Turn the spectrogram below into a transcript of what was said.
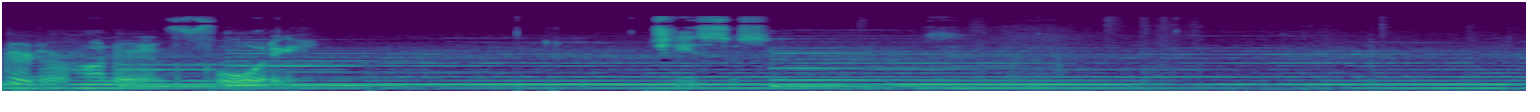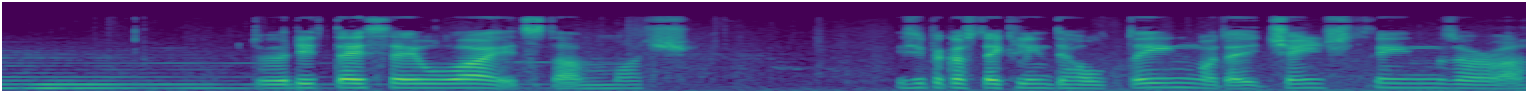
Hundred or hundred and forty. Jesus. Do- Did they say why it's that much? Is it because they cleaned the whole thing, or they changed things, or? Uh...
